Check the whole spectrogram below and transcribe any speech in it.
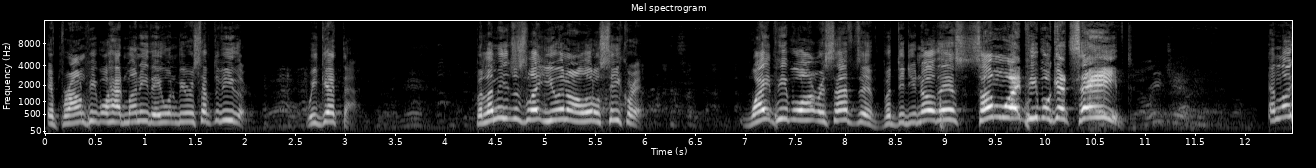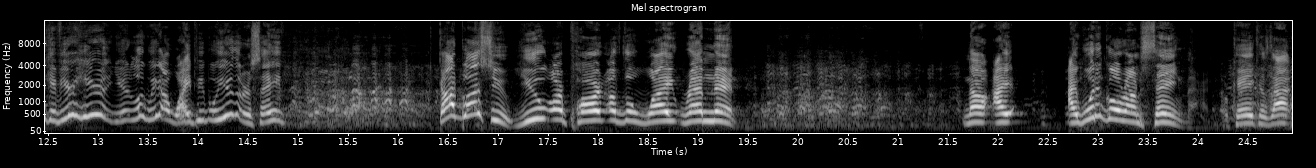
If brown people had money, they wouldn't be receptive either. We get that. But let me just let you in on a little secret. White people aren't receptive, but did you know this? Some white people get saved. And look, if you're here, you're, look, we got white people here that are saved. God bless you. You are part of the white remnant. Now, I, I wouldn't go around saying that, okay? Because that,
